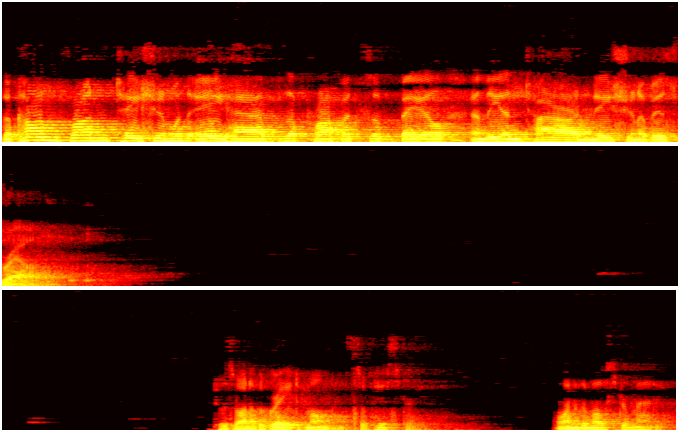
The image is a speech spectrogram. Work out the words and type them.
The confrontation with Ahab, the prophets of Baal, and the entire nation of Israel. It was one of the great moments of history. One of the most dramatic.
